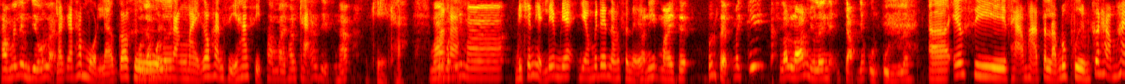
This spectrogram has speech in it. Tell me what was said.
ทำไว้เล่มเดียวนั่นแหละแล้วก็ถ้าหมดแล้วก็คือหมดแล้วหมดเลยสั่งใหม่ก็พันสี่ห้าสิบทำไมพันสี่ค่ะห้าสิบนะโอเคค่ะ มามาวันค่ะนี้มาดิฉันเห็นเล่มเนี้ยยังไม่ได้นำเสนออันนี้ไม่เสร็จ เพิ่งเสร็จเมื่อกี้ร้อนๆอยู่เลยเนี่ยจับยังอุ่นๆอยู่เลยอ่าเอฟซีถามหาตลับลูกปืนก็ทำให้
